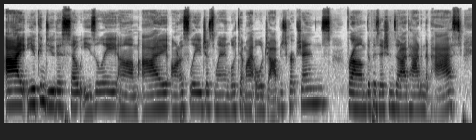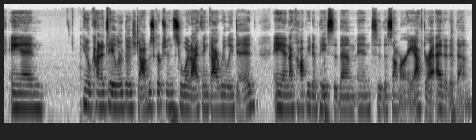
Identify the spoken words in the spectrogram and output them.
I you can do this so easily. Um, I honestly just went and looked at my old job descriptions from the positions that I've had in the past and you know, kind of tailored those job descriptions to what I think I really did. And I copied and pasted them into the summary after I edited them.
